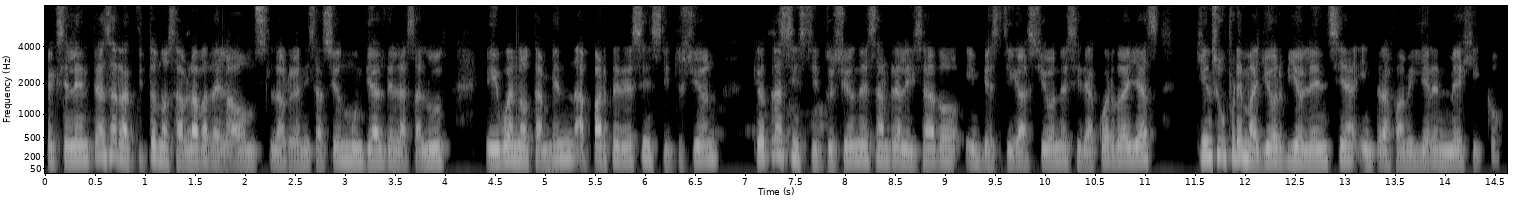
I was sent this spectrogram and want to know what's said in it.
Excelente. Hace ratito nos hablaba de la OMS, la Organización Mundial de la Salud, y bueno, también aparte de esa institución, ¿qué otras instituciones han realizado investigaciones y de acuerdo a ellas, quién sufre mayor violencia intrafamiliar en México?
